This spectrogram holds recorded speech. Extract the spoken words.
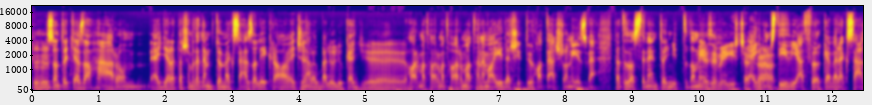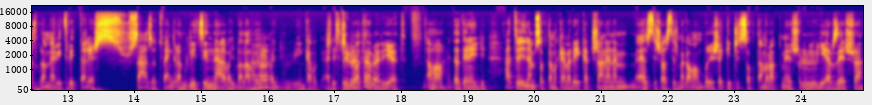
Uh-huh. Viszont, hogyha ez a három egyenletesen, tehát nem tömeg százalékra csinálok belőlük egy ö, harmad, harmad, harmad, hanem a édesítő hatásra nézve. Tehát ez azt jelenti, hogy mit tudom én, Ezért mégiscsak egy gram stíviát fölkeverek 100 gram eritrittel és 150 gram glicinnel, vagy valahogy, Aha. vagy inkább eritrit Csináltál már ilyet? Aha, tehát én így, hát nem szoktam a keveréket csinálni, hanem ezt is, azt is, meg amamból is egy kicsit szoktam rakni, és Mm. úgy, úgy érzésre,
